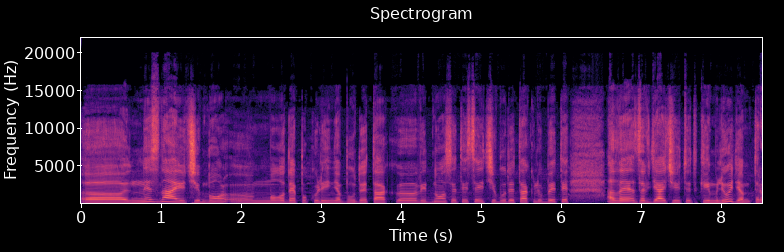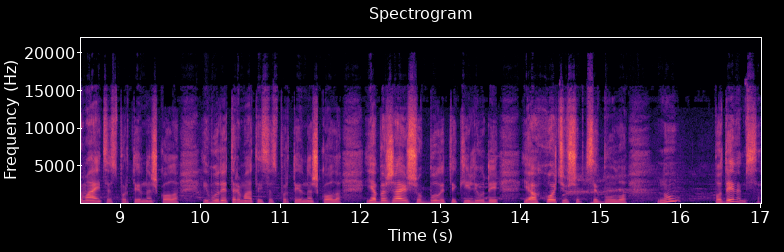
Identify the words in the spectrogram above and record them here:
Е, Не знаю, чи молоде покоління буде так е, відноситися і чи буде так любити, але завдячуючи таким людям, тримається спортивна школа і буде триматися спортивна школа. Я бажаю, щоб були такі люди. Я хочу, щоб це було. Ну, подивимося.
